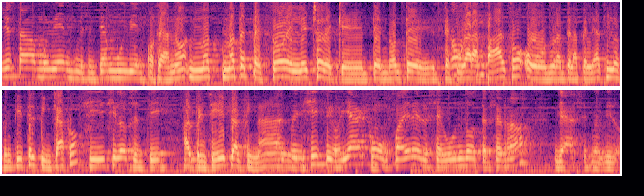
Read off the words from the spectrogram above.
yo estaba muy bien, me sentía muy bien. O sea, ¿no, no, te pesó el hecho de que el tendón te, te jugara falso o durante la pelea sí lo sentiste el pinchazo? Sí, sí lo sentí. Al principio, al final. Al principio, ya como por ahí del segundo o tercer round, ya se me olvidó.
